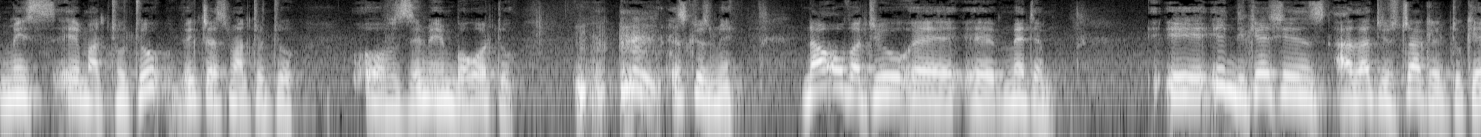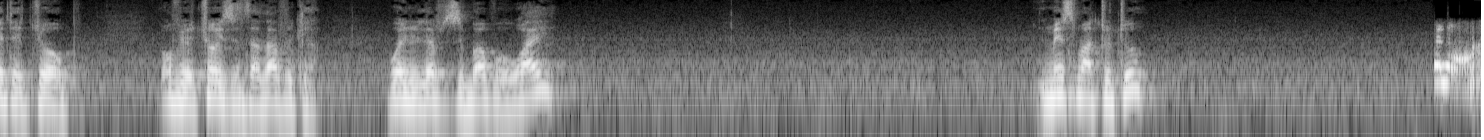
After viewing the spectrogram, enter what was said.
Miss Matutu, Victor Matutu of Zim Bogoto. Excuse me. Now over to you, uh, uh, madam. indications are that you struggled to get a job of your choice in South Africa when you left Zimbabwe. Why? Miss Matutu? Hello.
